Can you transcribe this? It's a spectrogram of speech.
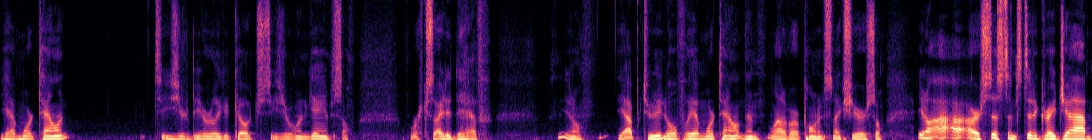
you have more talent, it's easier to be a really good coach. It's easier to win games. So we're excited to have, you know, the opportunity to hopefully have more talent than a lot of our opponents next year. So, you know, our, our assistants did a great job.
